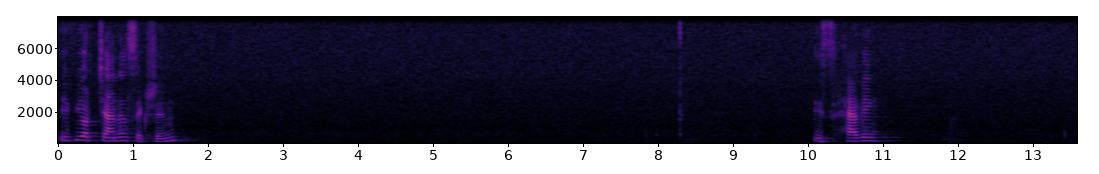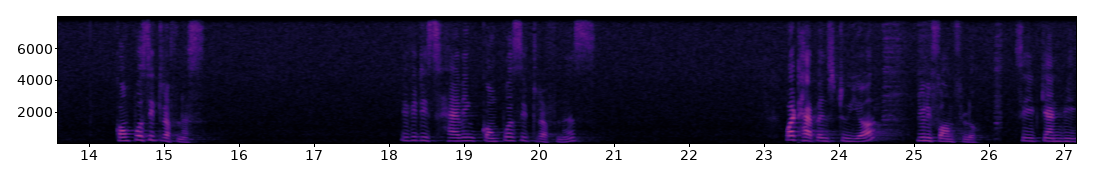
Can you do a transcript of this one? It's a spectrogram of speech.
if your channel section is having composite roughness, if it is having composite roughness, what happens to your uniform flow. See it can be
